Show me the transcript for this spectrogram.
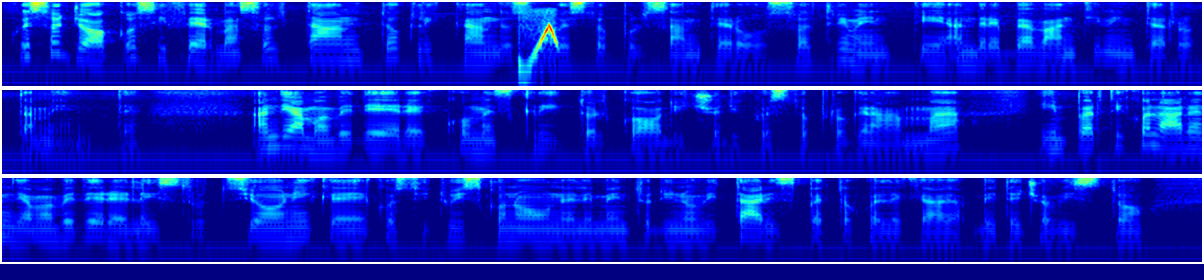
Questo gioco si ferma soltanto cliccando su questo pulsante rosso altrimenti andrebbe avanti ininterrottamente. Andiamo a vedere come è scritto il codice di questo programma. In particolare andiamo a vedere le istruzioni che costituiscono un elemento di novità rispetto a quelle che avete già visto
